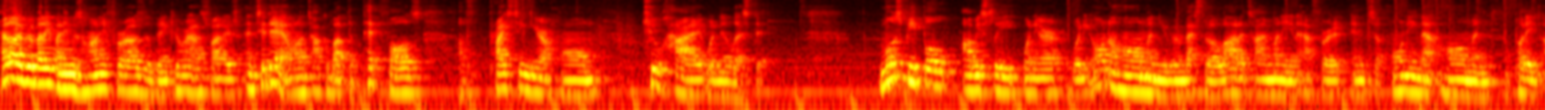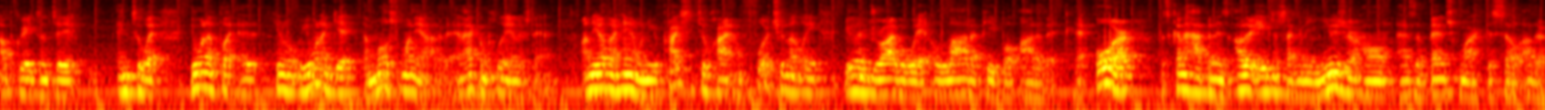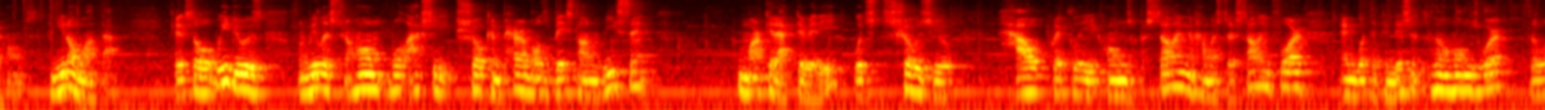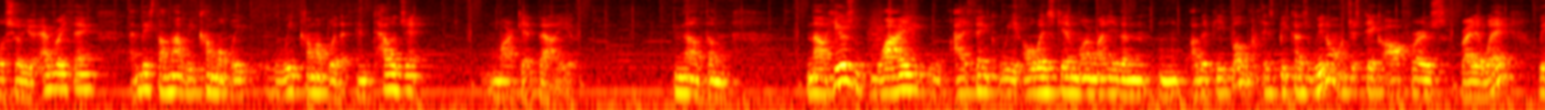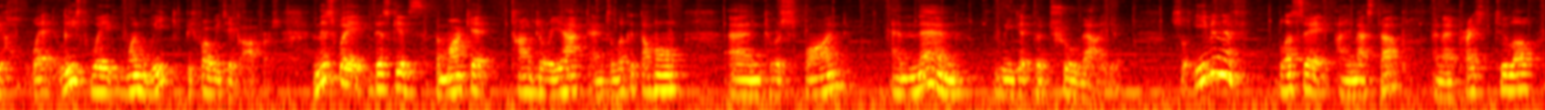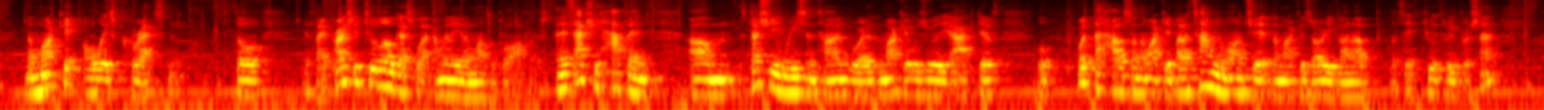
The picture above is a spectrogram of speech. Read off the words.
Hello, everybody. My name is Hani Faraz with Vancouver House Finders, and today I want to talk about the pitfalls of pricing your home too high when you list it. Most people, obviously, when you're when you own a home and you've invested a lot of time, money, and effort into owning that home and putting upgrades into it, into it, you want to put uh, you know you want to get the most money out of it, and I completely understand. On the other hand, when you price it too high, unfortunately, you're going to drive away a lot of people out of it. Or what's going to happen is other agents are going to use your home as a benchmark to sell other homes, and you don't want that. Okay, so what we do is when we list your home, we'll actually show comparables based on recent market activity, which shows you how quickly homes are selling and how much they're selling for and what the conditions of the homes were. So we'll show you everything. And based on that, we come up we, we come up with an intelligent market value. Now, the, now here's why I think we always get more money than other people is because we don't just take offers right away. We at least wait one week before we take offers. And this way, this gives the market time to react and to look at the home and to respond. And then we get the true value. So even if, let's say, I messed up and I priced it too low, the market always corrects me. So if I price it too low, guess what? I'm going to get a multiple offers. And it's actually happened, um, especially in recent times where the market was really active. We'll put the house on the market. By the time we launch it, the market's already gone up, let's say two or three percent.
